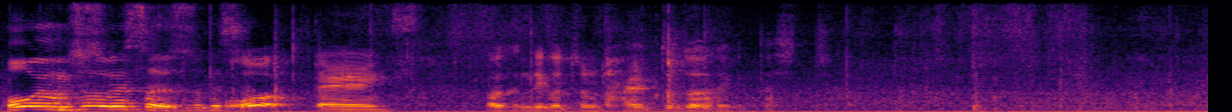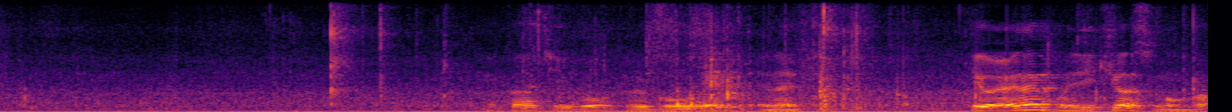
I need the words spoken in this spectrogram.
어 형 수습했어요 수습했어요. 어, thanks. 아 근데 이거 좀 잘 뜯어야 되겠다 진짜 해가지고 결국엔 NF. 이거 NF는 니키가 쓴 건가?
